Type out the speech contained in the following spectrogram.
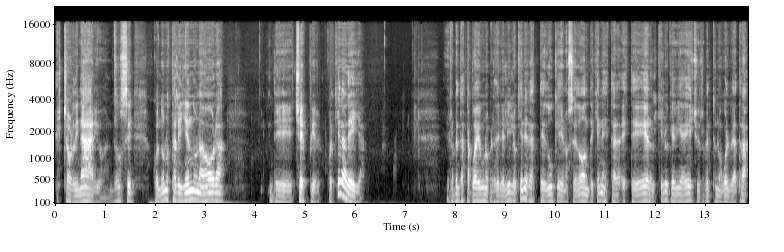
extraordinario. Entonces, cuando uno está leyendo una obra de Shakespeare, cualquiera de ellas, y de repente hasta puede uno perder el hilo. ¿Quién era este duque de no sé dónde? ¿Quién es este Earl? ¿Qué es lo que había hecho? Y de repente uno vuelve atrás.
